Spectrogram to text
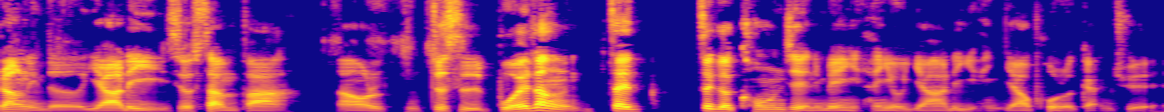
让你的压力就散发，然后就是不会让在这个空间里面很有压力、很压迫的感觉，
